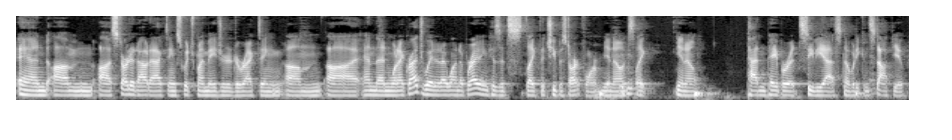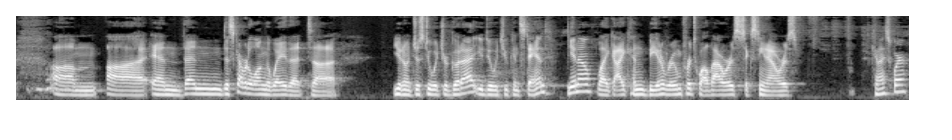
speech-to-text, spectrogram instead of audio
and um, uh, started out acting. Switched my major to directing, um, uh, and then when I graduated, I wound up writing because it's like the cheapest art form. You know, it's like you know. Pad and paper at CVS, nobody can stop you. Um, uh, and then discovered along the way that uh, you don't just do what you're good at, you do what you can stand. You know, like I can be in a room for 12 hours, 16 hours. Can I swear?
